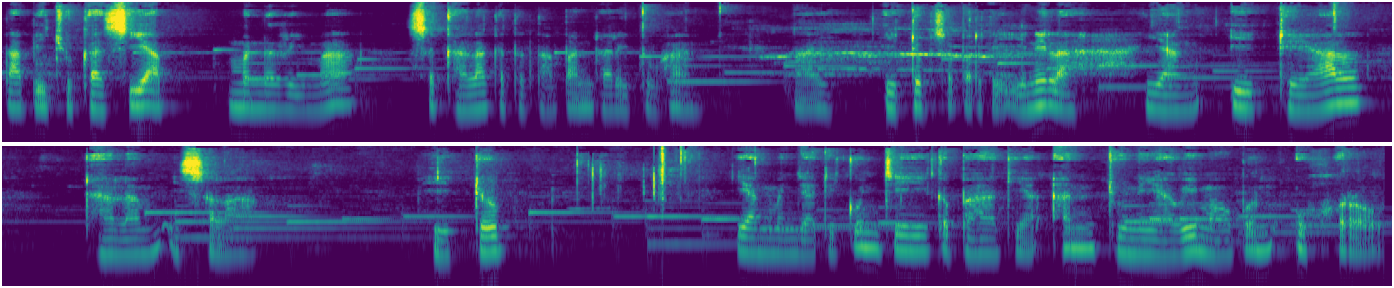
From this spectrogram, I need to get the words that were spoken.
tapi juga siap menerima segala ketetapan dari Tuhan. Nah, hidup seperti inilah yang ideal dalam Islam. Hidup yang menjadi kunci kebahagiaan duniawi maupun ukhrawi.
